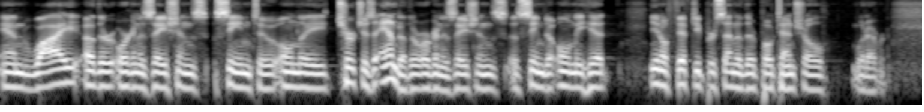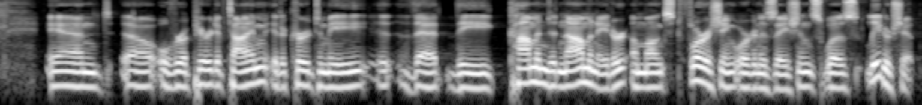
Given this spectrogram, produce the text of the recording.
And why other organizations seem to only churches and other organizations uh, seem to only hit you know 50% of their potential whatever. And uh, over a period of time it occurred to me uh, that the common denominator amongst flourishing organizations was leadership.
